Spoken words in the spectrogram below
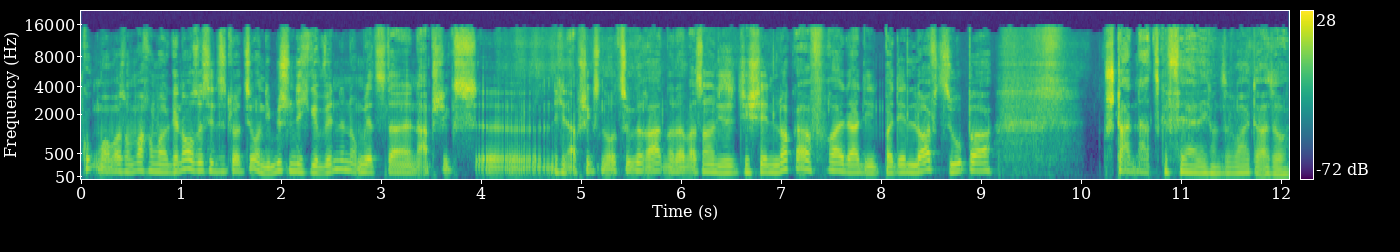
gucken mal, was wir machen. Weil genauso ist die Situation. Die müssen nicht gewinnen, um jetzt da in Abstiegs, äh, nicht in Abstiegsnot zu geraten oder was, sondern die, die stehen locker frei da, die, bei denen läuft super, Standards gefährlich und so weiter. Also,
